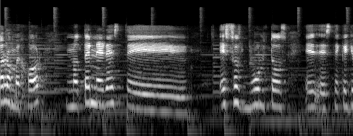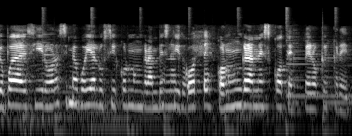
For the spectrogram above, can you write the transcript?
a lo mejor no tener este esos bultos, e, este, que yo pueda decir, ahora sí me voy a lucir con un gran vestido, con un gran escote, pero ¿qué creen?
